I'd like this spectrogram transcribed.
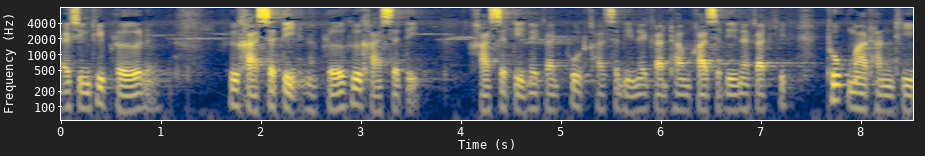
ไอ้สิ่งที่เผลอเนี่ยคือขาดสตินะเผลอคือขาดสติ ขาดสติในการพูดขาดสติในการทำขาดสติในการคิดทุกมาทันที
